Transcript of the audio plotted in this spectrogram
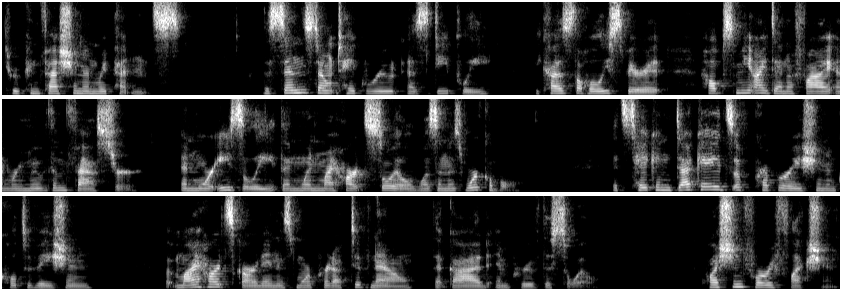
through confession and repentance. The sins don't take root as deeply because the Holy Spirit helps me identify and remove them faster and more easily than when my heart's soil wasn't as workable. It's taken decades of preparation and cultivation but my heart's garden is more productive now that God improved the soil. Question for reflection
